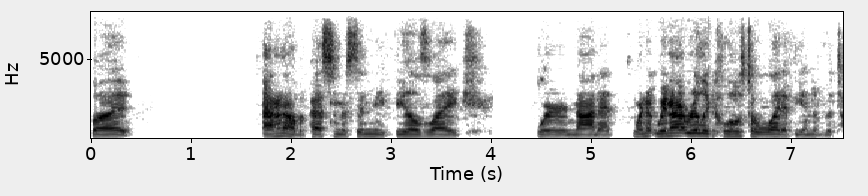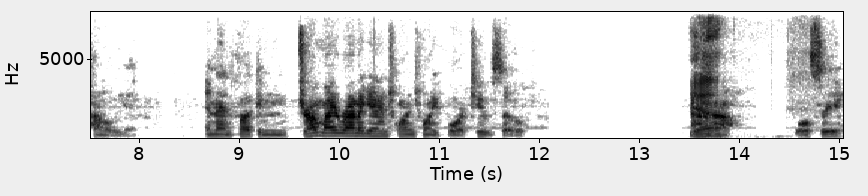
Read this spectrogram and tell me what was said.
but I don't know. The pessimist in me feels like we're not at we're not, we're not really close to the light at the end of the tunnel yet. And then fucking Trump might run again in 2024 too. So I don't Yeah. know. We'll see.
